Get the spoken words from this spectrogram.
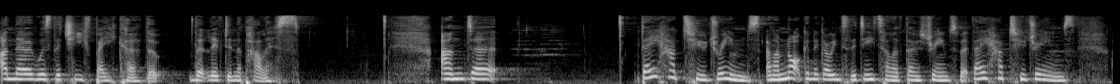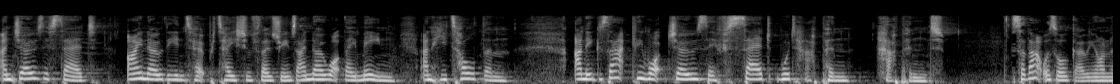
and there was the chief baker that, that lived in the palace. And uh, they had two dreams, and I'm not going to go into the detail of those dreams, but they had two dreams. And Joseph said, I know the interpretation for those dreams, I know what they mean. And he told them. And exactly what Joseph said would happen happened. So that was all going on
